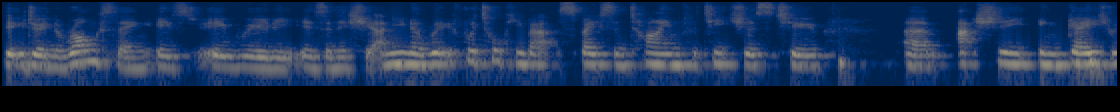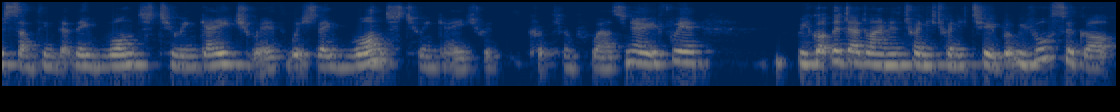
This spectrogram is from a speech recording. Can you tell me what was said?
that you're doing the wrong thing is it really is an issue. And you know, if we're talking about space and time for teachers to um, actually engage with something that they want to engage with, which they want to engage with curriculum for Wales. You know, if we're we've got the deadline in 2022, but we've also got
